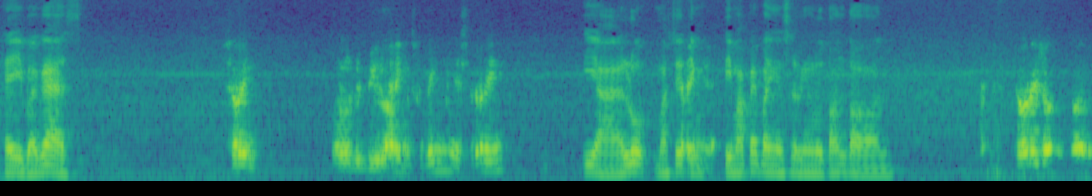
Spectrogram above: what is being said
Hey bagas. Sering. Kalau dibilang Sering. sering, ya sering. Iya lu maksudnya tim ya? tim apa yang paling sering lu tonton Sorry, sorry. sorry.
